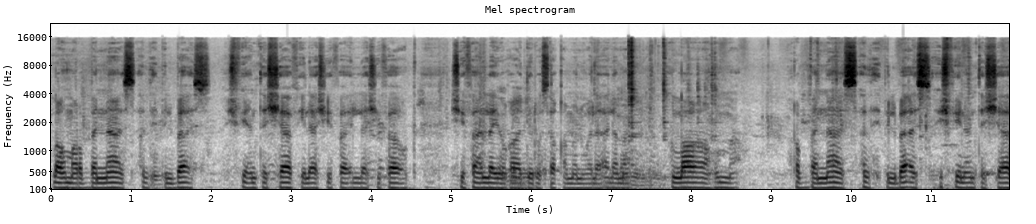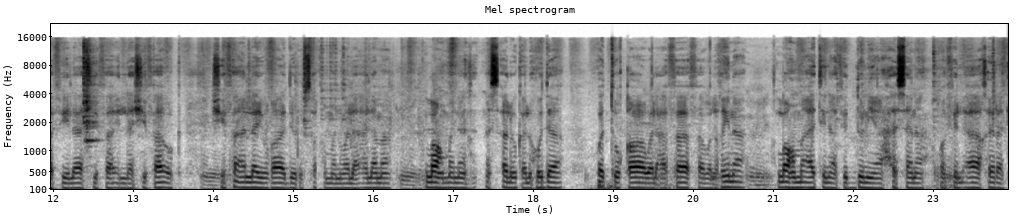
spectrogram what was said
اللهم رب الناس أذهب البأس اشفي أنت الشافي لا شفاء إلا شفاؤك شفاء لا يغادر سقما ولا ألما. اللهم رب الناس أذهب البأس اشفينا أنت الشافي لا شفاء إلا شفاؤك. شفاء لا يغادر سقما ولا ألما. اللهم نسألك الهدى والتقى والعفاف والغنى. اللهم آتنا في الدنيا حسنة وفي الآخرة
